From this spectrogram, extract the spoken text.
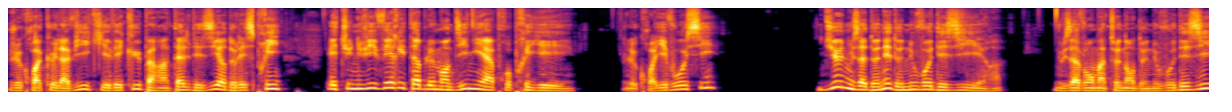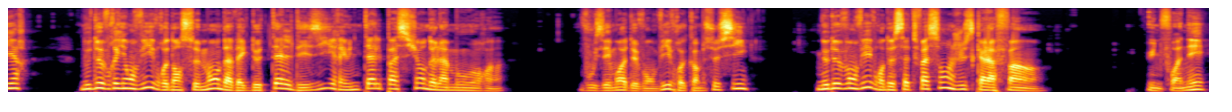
Je crois que la vie qui est vécue par un tel désir de l'esprit est une vie véritablement digne et appropriée. Le croyez-vous aussi? Dieu nous a donné de nouveaux désirs. Nous avons maintenant de nouveaux désirs. Nous devrions vivre dans ce monde avec de tels désirs et une telle passion de l'amour. Vous et moi devons vivre comme ceci. Nous devons vivre de cette façon jusqu'à la fin. Une fois nés,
